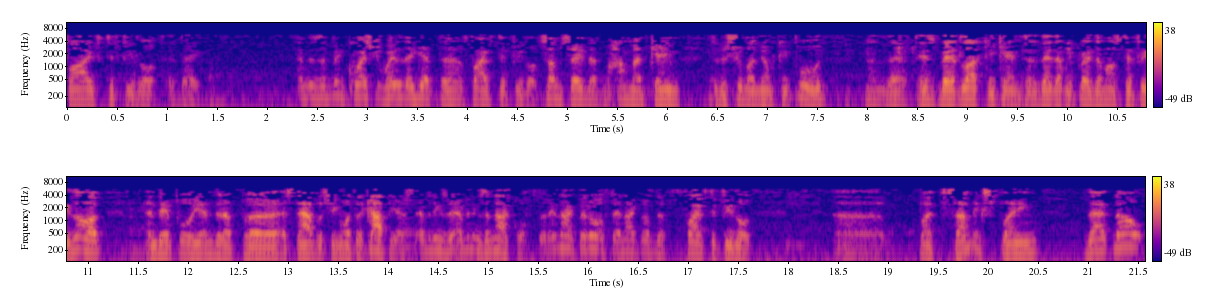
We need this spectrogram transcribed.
five tefillot a day. And there's a big question, where did they get the five tefillot? Some say that Muhammad came to the Shul on Yom Kippur, and uh, his bad luck, he came to the day that we prayed the most tefillot, and therefore he ended up uh, establishing what the copiers. Everything's everything's a knockoff. So they knocked it off. They knocked off the five tefillot. Uh, but some explain that no,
